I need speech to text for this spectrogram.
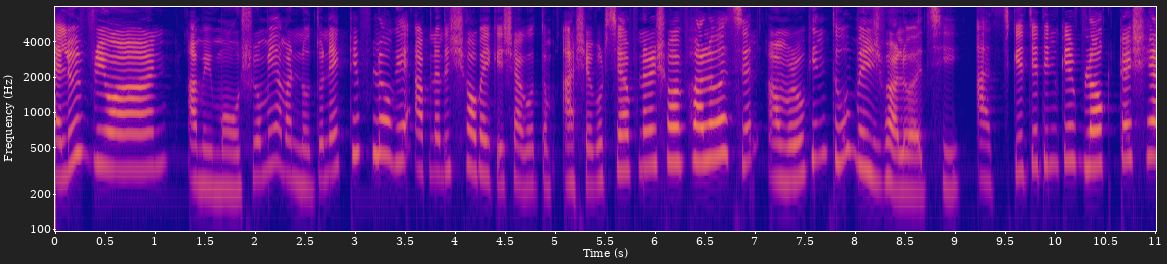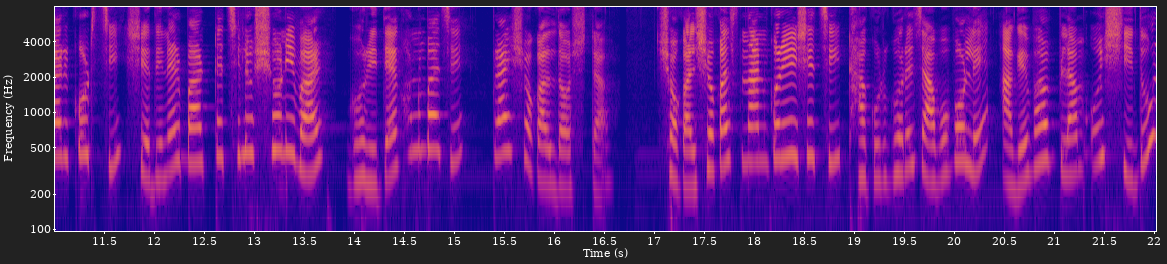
হ্যালো এভরিওয়ান, আমি মৌসুমি, আমার নতুন একটি ভ্লগে আপনাদের সবাইকে স্বাগতম। আশা করছি আপনারা সবাই ভালো আছেন, আমরাও কিন্তু বেশ ভালো আছি। আজকে যেদিনকে ব্লগটা শেয়ার করছি, সেদিনের বারটা ছিল শনিবার, ঘড়িতে এখন বাজে প্রায় সকাল দশটা। সকাল সকাল স্নান করে এসেছি, ঠাকুর ঘরে যাব বলে আগে ভাবলাম ওই সিঁদুর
